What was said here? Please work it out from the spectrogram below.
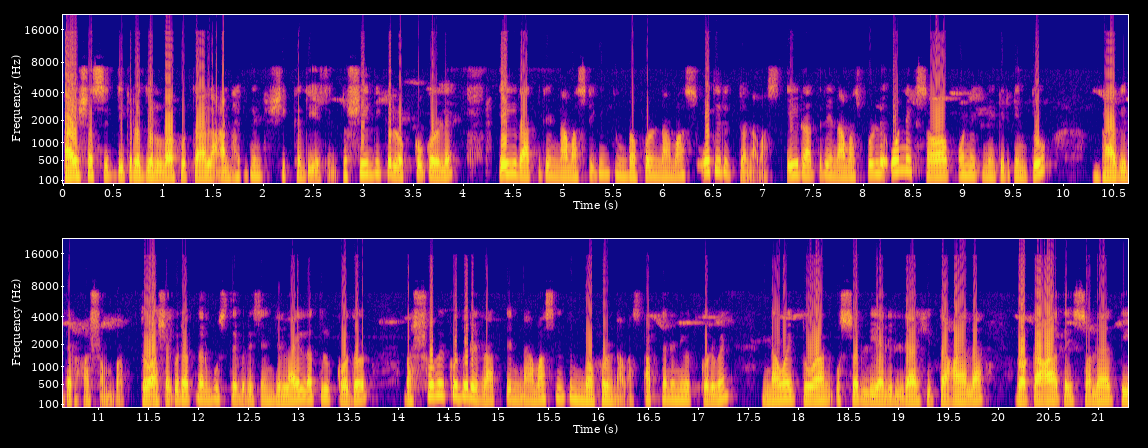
আয়েশা সিদ্দিক রাদিয়াল্লাহু তাআলা আনহাকে কিন্তু শিক্ষা দিয়েছেন। তো সেই দিকে লক্ষ্য করলে এই রাত্রির নামাজটি কিন্তু নফল নামাজ, অতিরিক্ত নামাজ। এই রাত্রে নামাজ পড়লে অনেক সওয়াব, অনেক নেকির কিন্তু ভাগিদার হওয়া সম্ভব। তো আশা করি আপনারা বুঝতে পেরেছেন যে লাইলাতুল কদর বা শবে কদরের রাতের নামাজ কিন্তু নফল নামাজ। আপনারা নিয়ত করবেন নামাই তোয়ান উসল্লি আলিল্লাহি তাআলা রাকাআতাই সালাতি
